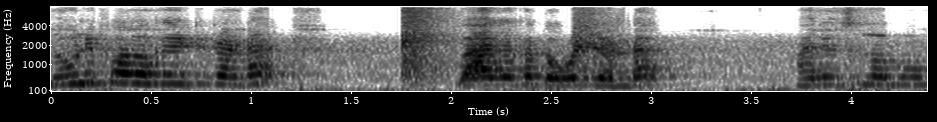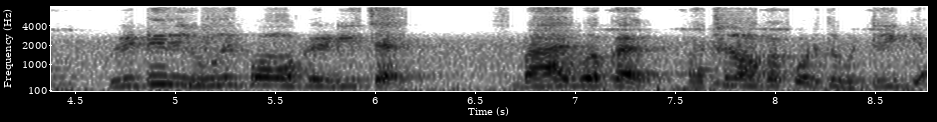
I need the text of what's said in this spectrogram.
യൂണിഫോമൊക്കെ ഇട്ടിട്ടുണ്ട്. ബാഗൊക്കെ തോളിലുണ്ട്. ആലോചിച്ച് നോക്കൂ വീട്ടിൽ നിന്ന് യൂണിഫോമൊക്കെ ഇടിച്ച് ബാഗൊക്കെ ഭക്ഷണമൊക്കെ കൊടുത്ത് വിട്ടിരിക്കുക.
